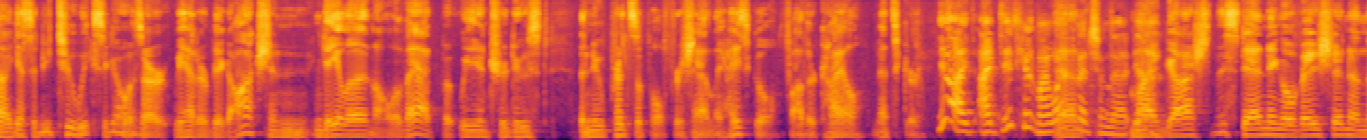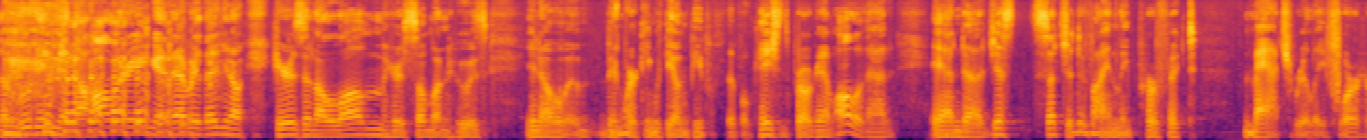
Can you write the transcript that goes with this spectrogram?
uh, i guess it'd be two weeks ago is our we had our big auction gala and all of that but we introduced the new principal for shanley high school father kyle metzger Yeah, I, I did hear my wife and mention that. My gosh, the standing ovation and the hooting and the hollering and everything. You know, here's an alum. Here's someone who's, you know, been working with young people for the vocations program. All of that, and uh, just such a divinely perfect match, really, for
